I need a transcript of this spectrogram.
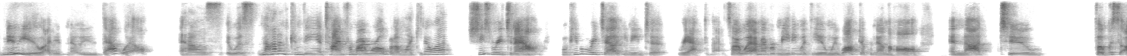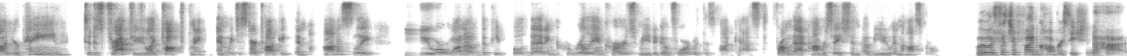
knew you, I didn't know you that well. And I was, it was not a convenient time for my world, but I'm like, you know what? She's reaching out. When people reach out, you need to react to that. So I, went, I remember meeting with you and we walked up and down the hall and not to focus on your pain to distract you, you like talk to me. And we just start talking. And honestly, you were one of the people that really encouraged me to go forward with this podcast from that conversation of you in the hospital but it was such a fun conversation to have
